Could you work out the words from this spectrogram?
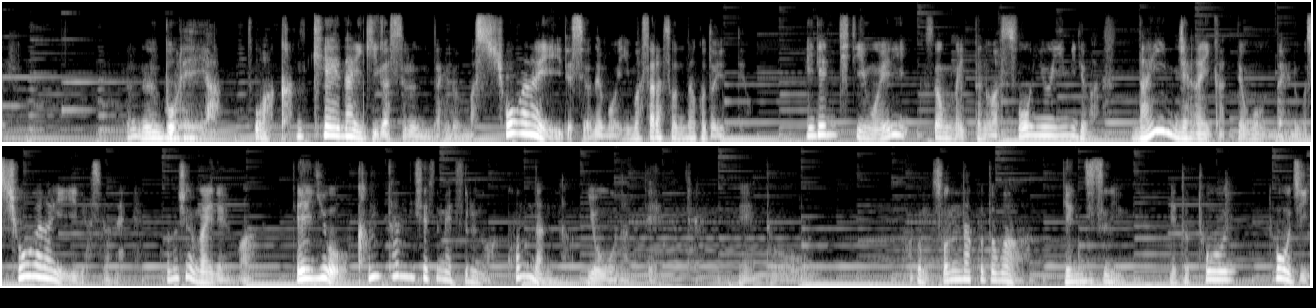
うぬぼれやとは関係ない気がするんだけど、まあ、しょうがないですよね。もう今更そんなこと言っても。アイデンティティもエリクソンが言ったのはそういう意味ではないんじゃないかって思うんだけども、しょうがないですよね。この種の概念は定義を簡単に説明するのは困難な用語なので、えっ、ー、と、多分そんな言葉は現実に、えっ、ー、と、当時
